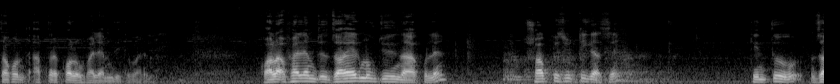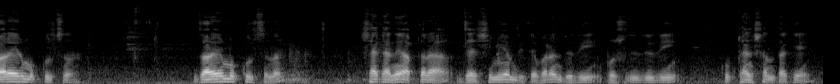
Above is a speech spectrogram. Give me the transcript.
তখন আপনারা কলম ফাইলাম দিতে পারেন। কলা, ফাইলাম জ্বরের মুখ যদি না খুলে সব কিছু ঠিক আছে, কিন্তু জ্বরের মুখ খুলছে না। জ্বরের মুখ খুলছে না, সেখানে আপনারা জ্যালসিমিয়াম দিতে পারেন, যদি প্রসূতি যদি খুব টেনশন থাকে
